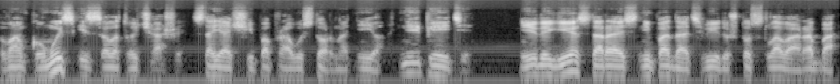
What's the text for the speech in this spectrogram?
вам кумыс из золотой чаши, стоящей по правую сторону от нее. Не пейте. Едыге, стараясь не подать виду, что слова раба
